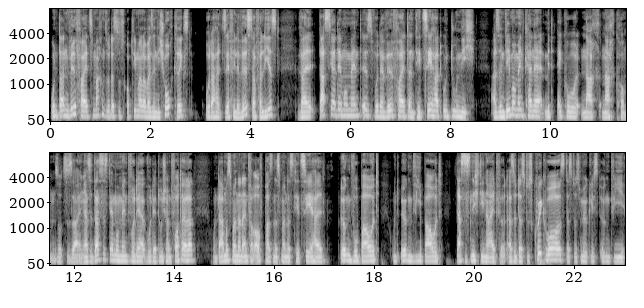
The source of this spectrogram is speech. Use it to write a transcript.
und dann Willfights machen, sodass du es optimalerweise nicht hochkriegst oder halt sehr viele Wills da verlierst, weil das ja der Moment ist, wo der Willfight dann TC hat und du nicht. Also in dem Moment kann er mit Echo nach, nachkommen, sozusagen. Also das ist der Moment, wo der, wo der Du schon einen Vorteil hat. Und da muss man dann einfach aufpassen, dass man das TC halt irgendwo baut und irgendwie baut, dass es nicht denied wird. Also dass du es quick walls, dass du es möglichst irgendwie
